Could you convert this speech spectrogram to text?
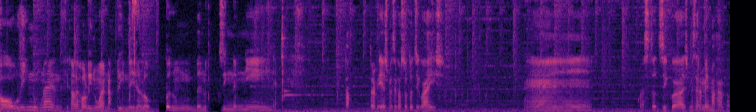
Holy no one! Afinal é Holy no one, na primeira logo. Pumba no cozinho da menina. Tá, outra vez, mas agora são todos iguais? Ah, quase todos iguais, mas era a mesma rampa.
